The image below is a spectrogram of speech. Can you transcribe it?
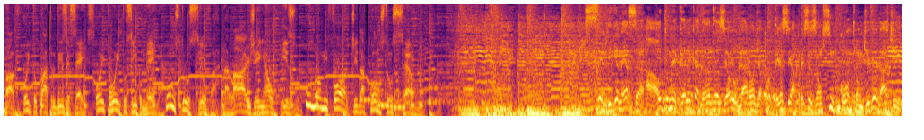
98416 8856. Constru Silva, da laje ao piso. O nome forte da construção. Se liga nessa! A Automecânica Dantas é o lugar onde a potência e a precisão se encontram de verdade.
